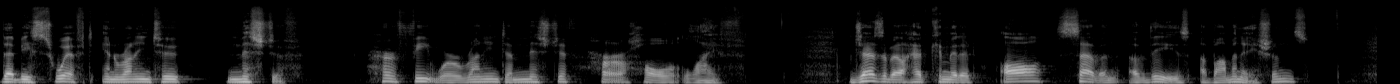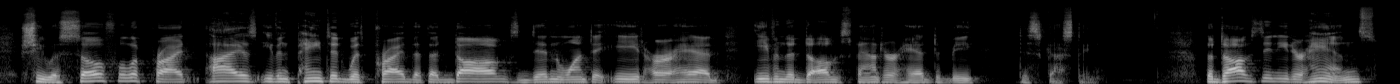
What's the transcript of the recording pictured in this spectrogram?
that be swift in running to mischief. Her feet were running to mischief her whole life. Jezebel had committed all seven of these abominations. She was so full of pride, eyes even painted with pride, that the dogs didn't want to eat her head. Even the dogs found her head to be disgusting. The dogs didn't eat her hands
